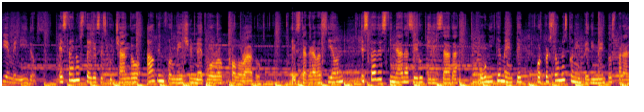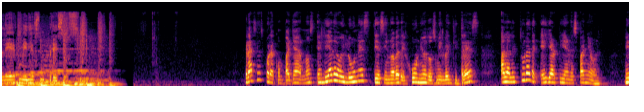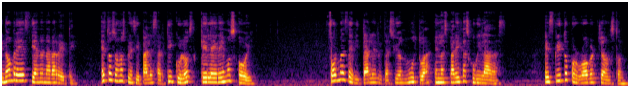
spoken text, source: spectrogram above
Bienvenidos. Están ustedes escuchando Audio Information Network Colorado. Esta grabación está destinada a ser utilizada únicamente por personas con impedimentos para leer medios impresos. Gracias por acompañarnos el día de hoy lunes 19 de junio de 2023 a la lectura de ARP en español. Mi nombre es Diana Navarrete. Estos son los principales artículos que leeremos hoy. Formas de evitar la irritación mutua en las parejas jubiladas. Escrito por Robert Johnston.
